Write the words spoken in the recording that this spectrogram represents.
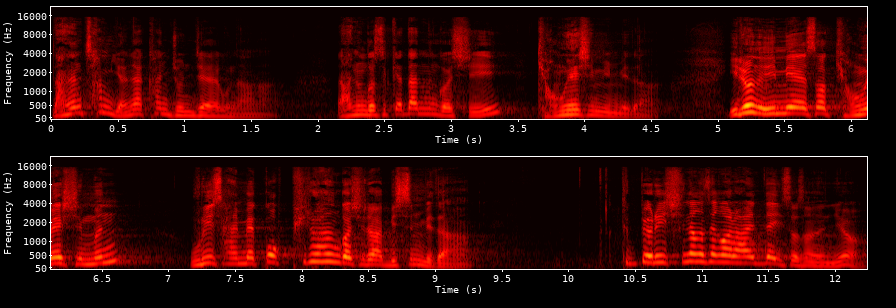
나는 참 연약한 존재구나. 라는 것을 깨닫는 것이 경외심입니다. 이런 의미에서 경외심은 우리 삶에 꼭 필요한 것이라 믿습니다. 특별히 신앙생활을 할때 있어서는요.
